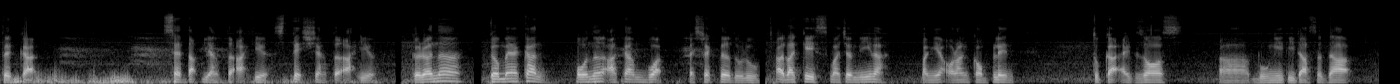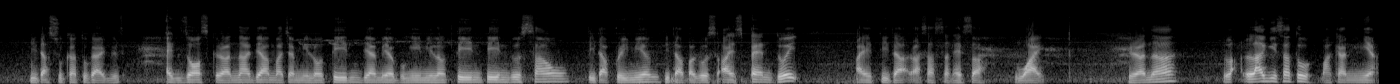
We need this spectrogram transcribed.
dekat setup yang terakhir stage yang terakhir. Kerana kebanyakan owner akan buat extractor dulu. Ada case macam ni lah panggil orang komplain tukar exhaust uh, bunyi tidak sedap tidak suka tukar exhaust kerana dia macam milotin dia punya bunyi milotin tin tu sound tidak premium tidak bagus. I spend duit I tidak rasa selesa. Why? Kerana lagi satu makan minyak.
